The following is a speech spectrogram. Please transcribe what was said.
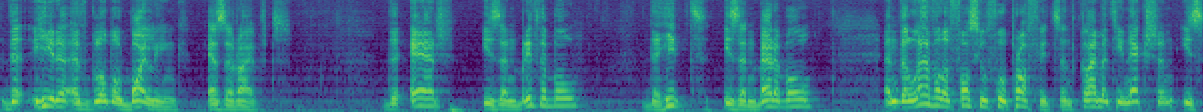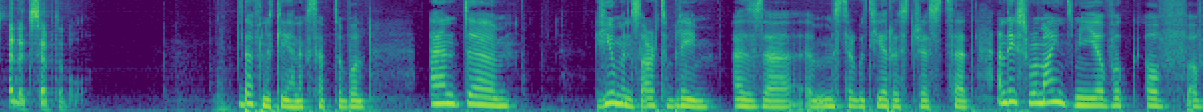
the era of global boiling has arrived. The air is unbreathable, the heat is unbearable, and the level of fossil fuel profits and climate inaction is unacceptable. Definitely unacceptable. And um, humans are to blame, as uh, Mr. Gutierrez just said. And this reminds me of, of, of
